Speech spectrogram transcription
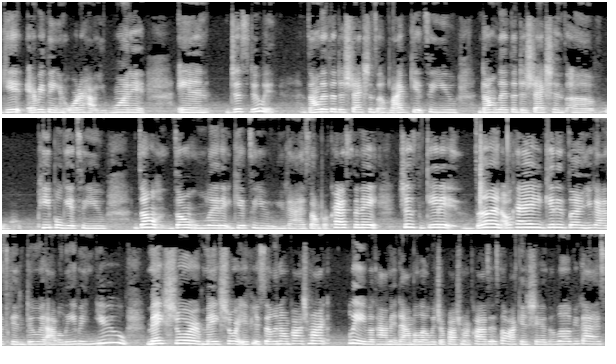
get everything in order how you want it and just do it. Don't let the distractions of life get to you. Don't let the distractions of people get to you. Don't don't let it get to you. You guys don't procrastinate. Just get it done, okay? Get it done. You guys can do it. I believe in you. Make sure, make sure if you're selling on Poshmark, leave a comment down below with your Poshmark closet so I can share the love, you guys.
